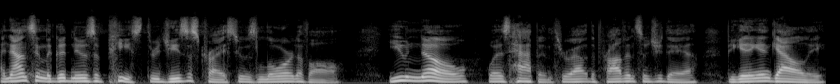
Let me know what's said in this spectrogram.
announcing the good news of peace through Jesus Christ, who is Lord of all. You know what has happened throughout the province of Judea, beginning in Galilee,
